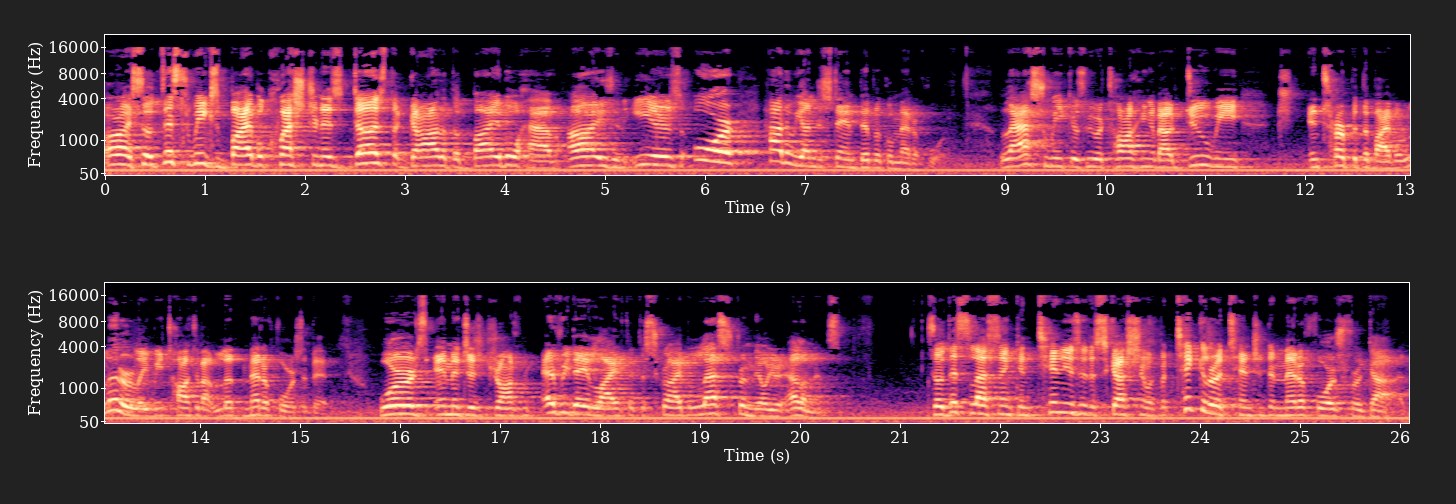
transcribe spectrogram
All right, so this week's Bible question is Does the God of the Bible have eyes and ears, or how do we understand biblical metaphor? Last week, as we were talking about do we interpret the Bible literally, we talked about metaphors a bit. Words, images drawn from everyday life that describe less familiar elements. So, this lesson continues the discussion with particular attention to metaphors for God.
